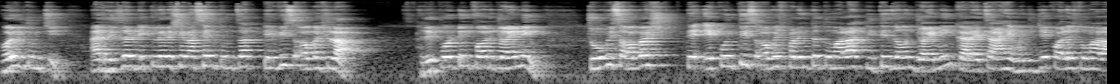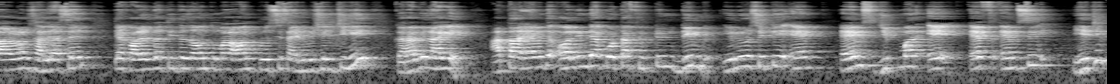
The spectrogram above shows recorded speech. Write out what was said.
होईल तुमची. आणि रिझल्ट डिक्लेरेशन असेल तुमचा तेवीस ऑगस्टला. रिपोर्टिंग फॉर जॉईनिंग चोवीस ऑगस्ट ते एकोणतीस ऑगस्ट पर्यंत तुम्हाला तिथे जाऊन जॉईनिंग करायचं आहे. म्हणजे जे कॉलेज तुम्हाला ऑनर झाले असेल त्या कॉलेजला तिथे जाऊन तुम्हाला ऑन प्रोसेस ऍडमिशनची ही करावी लागेल. आता यामध्ये all India quota fifteen deemed university M AIIMS JIPMER F M C हे जे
